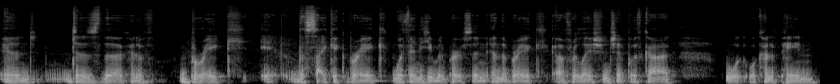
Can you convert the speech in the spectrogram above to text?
And does the kind of break, the psychic break within a human person and the break of relationship with God, what, what kind of pain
